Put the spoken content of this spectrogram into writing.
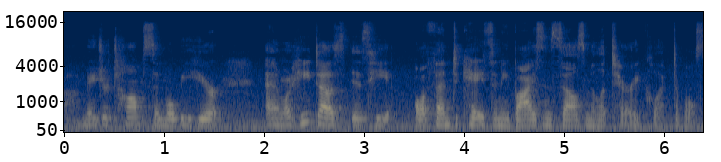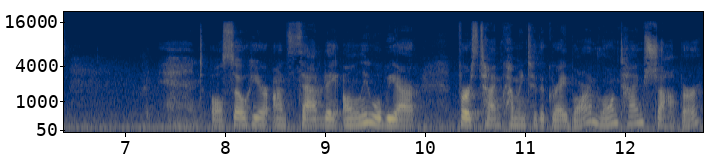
uh, Major Thompson will be here. And what he does is he authenticates and he buys and sells military collectibles. And also here on Saturday only will be our first time coming to the Grey Barn, longtime shopper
